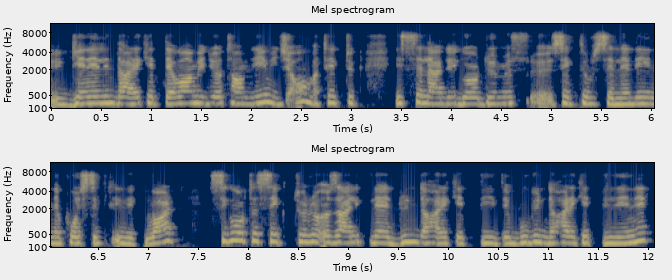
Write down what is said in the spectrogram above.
e, genelinde hareket devam ediyor tam diyemeyeceğim ama tek tük hisselerde gördüğümüz e, sektör hisselerinde yine pozitiflik var. Sigorta sektörü özellikle dün de hareketliydi, bugün de hareketliliğini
